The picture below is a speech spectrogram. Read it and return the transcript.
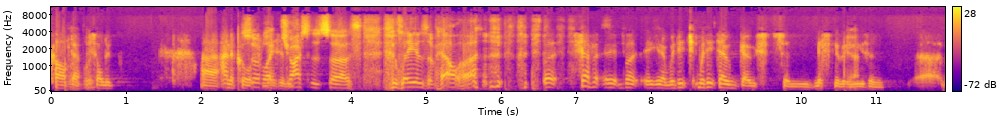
carved out of solid. Uh, and of course, Sort of like Josh's uh, layers of hell, huh? but seven, uh, but uh, you know, with its with its own ghosts and mysteries, and uh,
